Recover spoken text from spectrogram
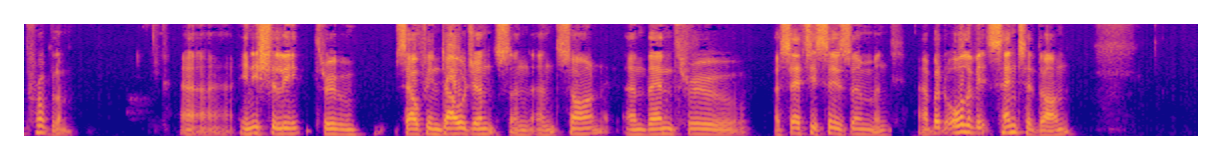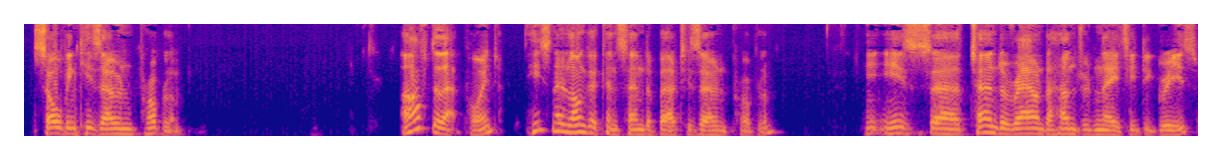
problem. Uh, initially through self indulgence and, and so on, and then through asceticism, and uh, but all of it centered on solving his own problem. After that point, he's no longer concerned about his own problem. He's uh, turned around 180 degrees.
